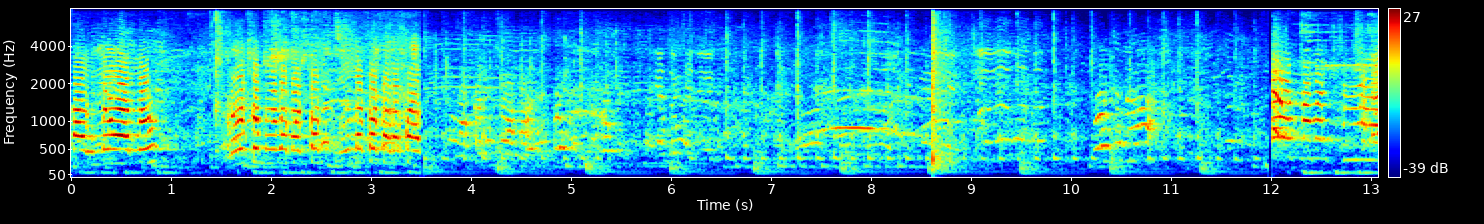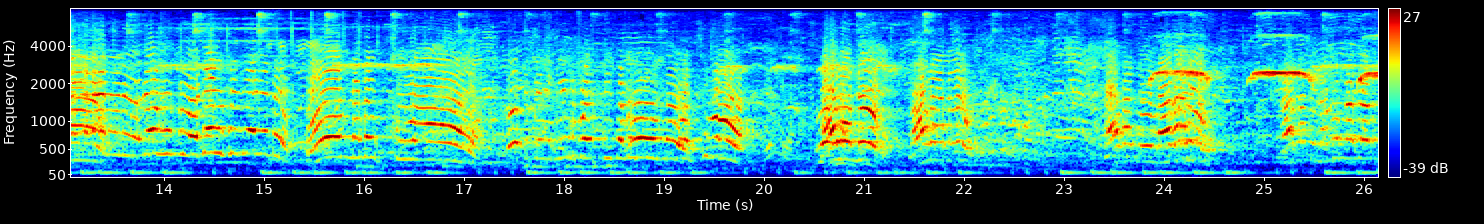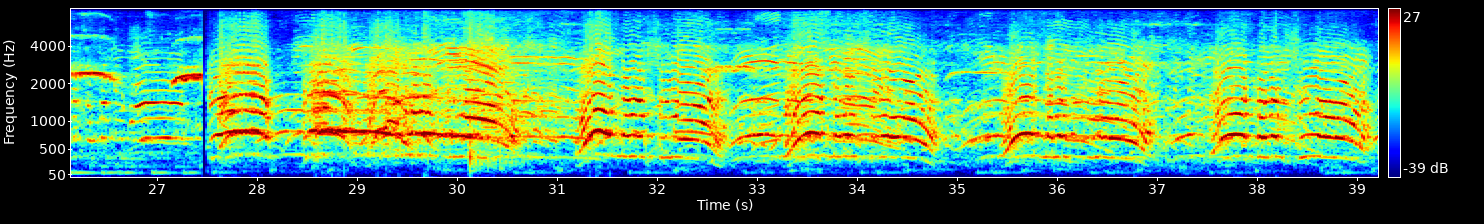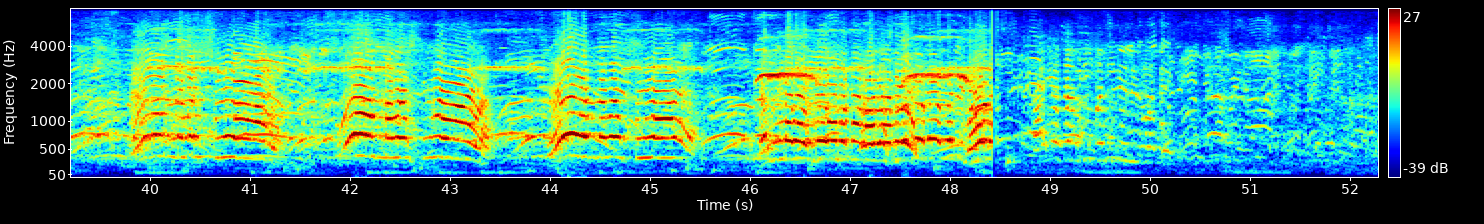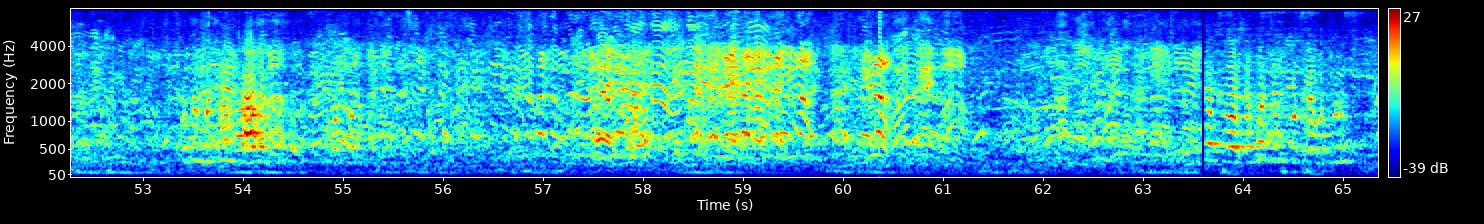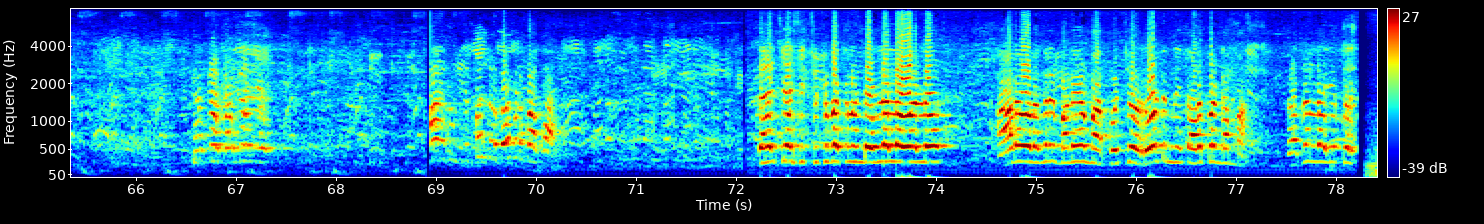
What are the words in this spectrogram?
ఉన్న ఇల్లు రోడ్డు మీద మొత్తం నీళ్ళతో తడపాలి ఓం నమ శివాయ. ఓం నమ శివాయ రోడ్డు మీద దయచేసి చుట్టుపక్కల ఉండే ఇళ్ళలో వాళ్ళు ఆడవాళ్ళందరూ మనమే మా కొంచెం రోడ్డుని తడపండి అమ్మా ప్రజల్లో చెప్పారు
